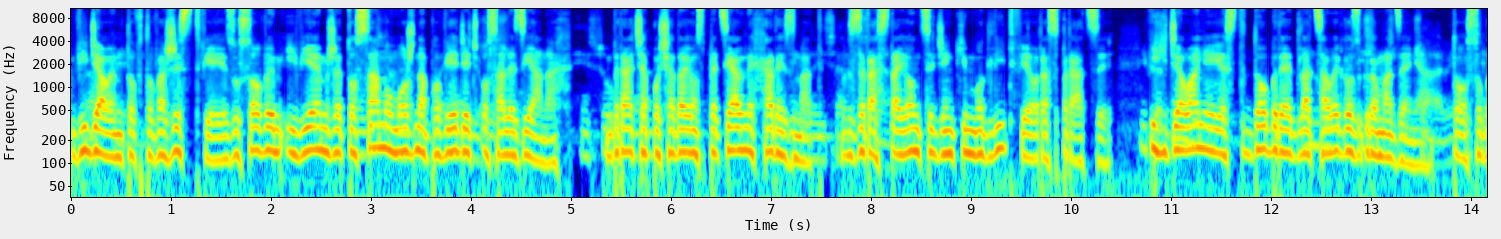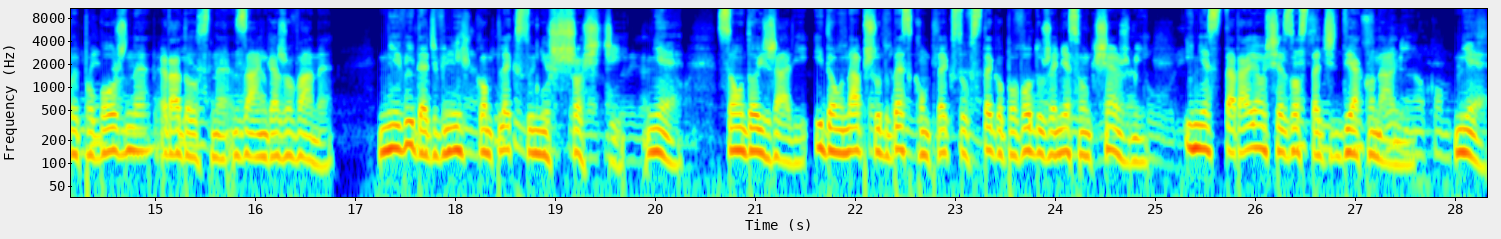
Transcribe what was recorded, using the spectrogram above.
Widziałem to w towarzystwie Jezusowym i wiem, że to samo można powiedzieć o salezjanach. Bracia posiadają specjalny charyzmat, wzrastający dzięki modlitwie oraz pracy. Ich działanie jest dobre dla całego zgromadzenia zgromadzenia. To osoby pobożne, radosne, zaangażowane. Nie widać w nich kompleksu niższości. Nie. Są dojrzali, idą naprzód bez kompleksów z tego powodu, że nie są księżmi i nie starają się zostać diakonami. Nie,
